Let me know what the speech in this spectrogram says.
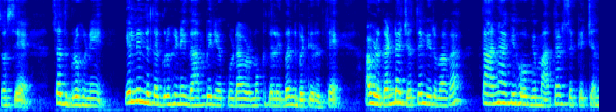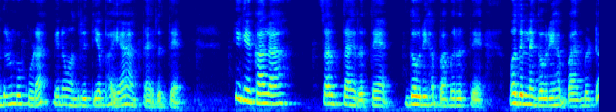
ಸೊಸೆ, ಸದ್ಗೃಹಿಣಿ, ಎಲ್ಲಿಲ್ಲದ ಗೃಹಿಣಿ ಗಾಂಭೀರ್ಯ ಕೂಡ ಅವಳ ಮುಖದಲ್ಲಿ ಬಂದುಬಿಟ್ಟಿರುತ್ತೆ. ಅವಳ ಗಂಡ ಜೊತೆಲಿರುವಾಗ ತಾನಾಗಿ ಹೋಗಿ ಮಾತಾಡ್ಸೋಕ್ಕೆ ಚಂದ್ರನಿಗೂ ಕೂಡ ಏನೋ ಒಂದು ರೀತಿಯ ಭಯ ಆಗ್ತಾ ಇರುತ್ತೆ. ಹೀಗೆ ಕಾಲ ಸರ್ಗ್ತಾ ಇರುತ್ತೆ. ಗೌರಿ ಹಬ್ಬ ಬರುತ್ತೆ. ಮೊದಲನೇ ಗೌರಿ ಹಬ್ಬ ಅಂದ್ಬಿಟ್ಟು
